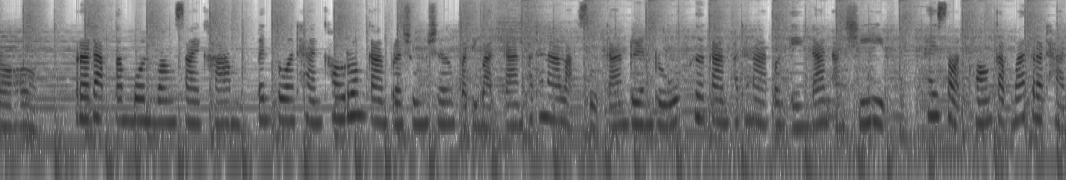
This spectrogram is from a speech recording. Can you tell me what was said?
รอ ระดับตำบลวังทรายคำเป็นตัวแทนเข้าร่วมการประชุมเชิงปฏิบัติการพัฒนาหลักสูตรการเรียนรู้ เพื่อการพัฒนาตนเองด้านอาชีพ ให้สอดคล้องกับมาตรฐาน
